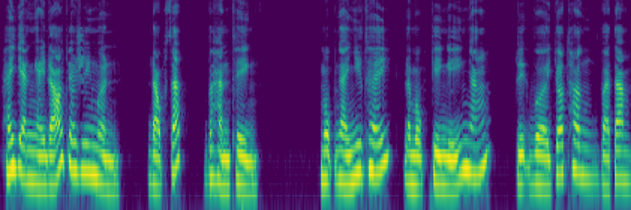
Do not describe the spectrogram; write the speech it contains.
Hãy dành ngày đó cho riêng mình, đọc sách và hành thiền. Một ngày như thế là một kỳ nghỉ ngắn, tuyệt vời cho thân và tâm.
